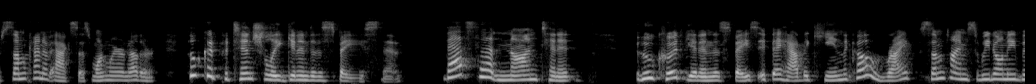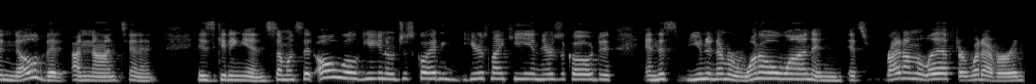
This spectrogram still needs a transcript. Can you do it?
some kind of access one way or another, who could potentially get into the space then? That's that non-tenant who could get in the space if they have the key in the code, right? Sometimes we don't even know that a non-tenant is getting in. Someone said, oh, well, you know, just go ahead and here's my key and here's the code and this unit number 101 and it's right on the left or whatever. And,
